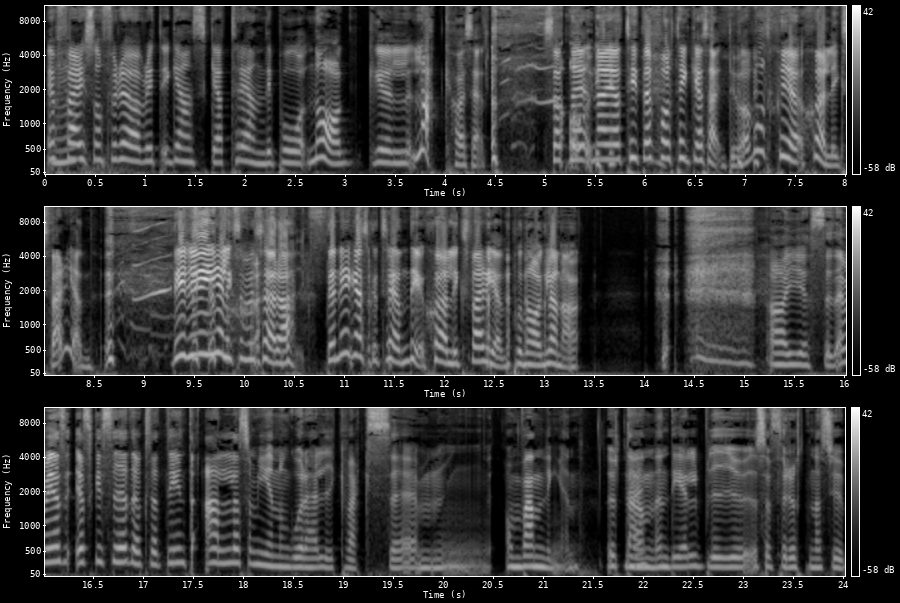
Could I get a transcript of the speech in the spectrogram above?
En Mm. färg som för övrigt är ganska trendig på nagellack har jag sett. Så att när, när jag tittar på folk tänker jag så här, du har valt sjö, sjöliksfärgen. Det, är liksom så här, den är ganska trendig, sköliksfärgen på naglarna. Ja, just det. Men jag, jag ska säga det också att det är inte alla som genomgår det här likvaxomvandlingen, utan Nej. en del blir ju, alltså förruttnas ju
